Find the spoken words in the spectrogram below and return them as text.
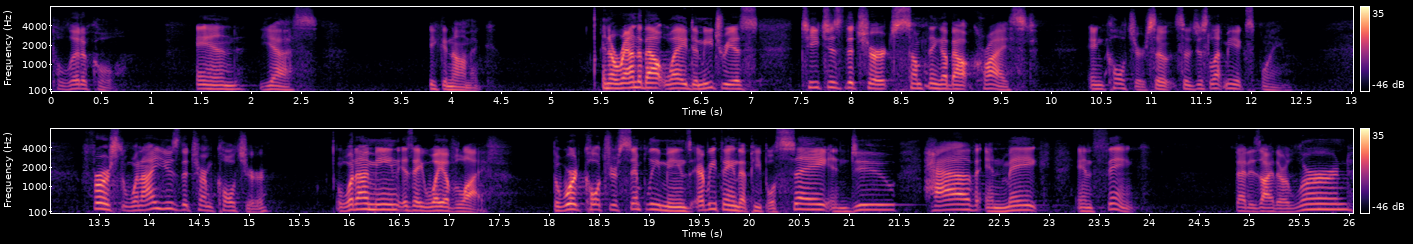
political, and yes, economic. In a roundabout way, Demetrius teaches the church something about Christ and culture. So, so just let me explain. First, when I use the term culture, what I mean is a way of life. The word culture simply means everything that people say and do, have and make and think that is either learned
